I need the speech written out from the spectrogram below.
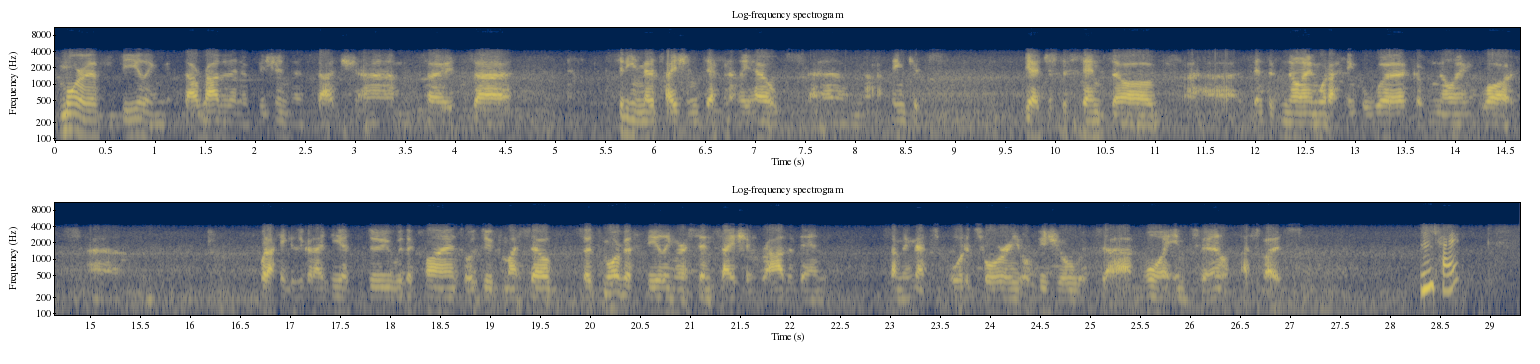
more of a feeling rather than a vision as such. Um, so it's uh, sitting in meditation definitely helps. Um, I think it's yeah, just a sense of uh, sense of knowing what I think will work, of knowing what um, what I think is a good idea to do with a client or do for myself. So it's more of a feeling or a sensation rather than something that's auditory or visual. It's uh, more internal, I suppose. Okay.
